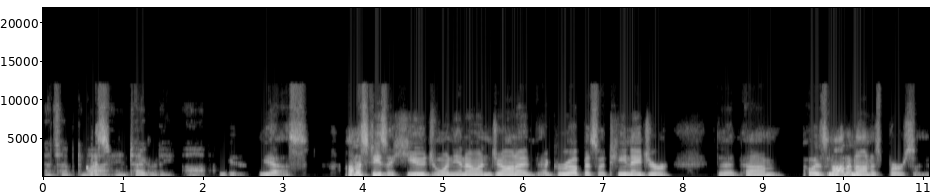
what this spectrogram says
That's up to my yes. integrity of. Yeah. Yes. Honesty is a huge one, you know. And John, I, I grew up as a teenager that um, I was not an honest person.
